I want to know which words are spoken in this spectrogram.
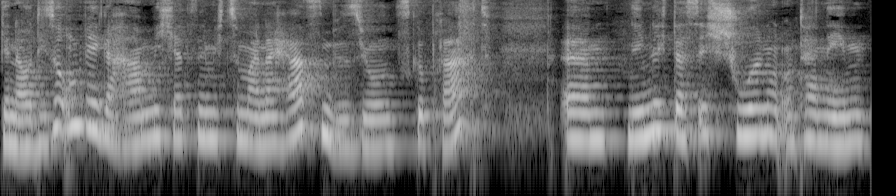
genau diese Umwege haben mich jetzt nämlich zu meiner Herzenvision gebracht, ähm, nämlich, dass ich Schulen und Unternehmen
